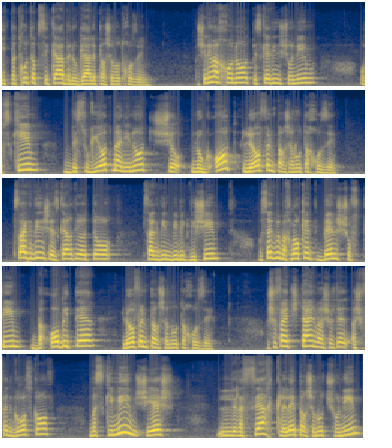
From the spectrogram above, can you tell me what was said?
התפתחות הפסיקה בנוגע לפרשנות חוזים. בשנים האחרונות פסקי דין שונים עוסקים בסוגיות מעניינות שנוגעות לאופן פרשנות החוזה. פסק דין שהזכרתי אותו, פסק דין ביבי כבישים, עוסק במחלוקת בין שופטים באוביטר לאופן פרשנות החוזה. השופט שטיין והשופט גרוסקוב מסכימים שיש לנסח כללי פרשנות שונים,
